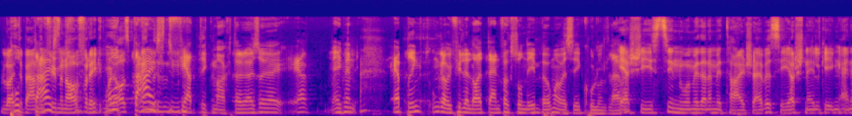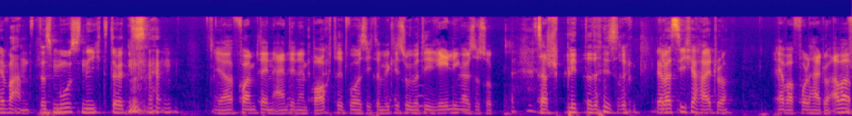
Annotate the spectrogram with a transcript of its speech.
Leute bei anderen Filmen aufregt, mal ausbringen. fertig macht. Also er, ich meine, er bringt unglaublich viele Leute einfach so nebenbei um, aber ist eh cool und leid. Er schießt sie nur mit einer Metallscheibe sehr schnell gegen eine Wand. Das muss nicht töten sein. Ja, vor allem den einen, den in den Bauch tritt, wo er sich dann wirklich so über die Reling, also so zersplittert ist. Der war sicher Hydra. Er war voll Hydra, aber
